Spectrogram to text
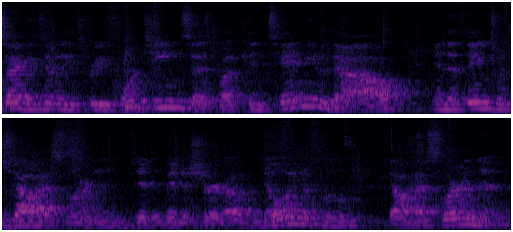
2 Timothy 3.14 says, But continue thou in the things which thou hast learned and been assured of, knowing of whom thou hast learned them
